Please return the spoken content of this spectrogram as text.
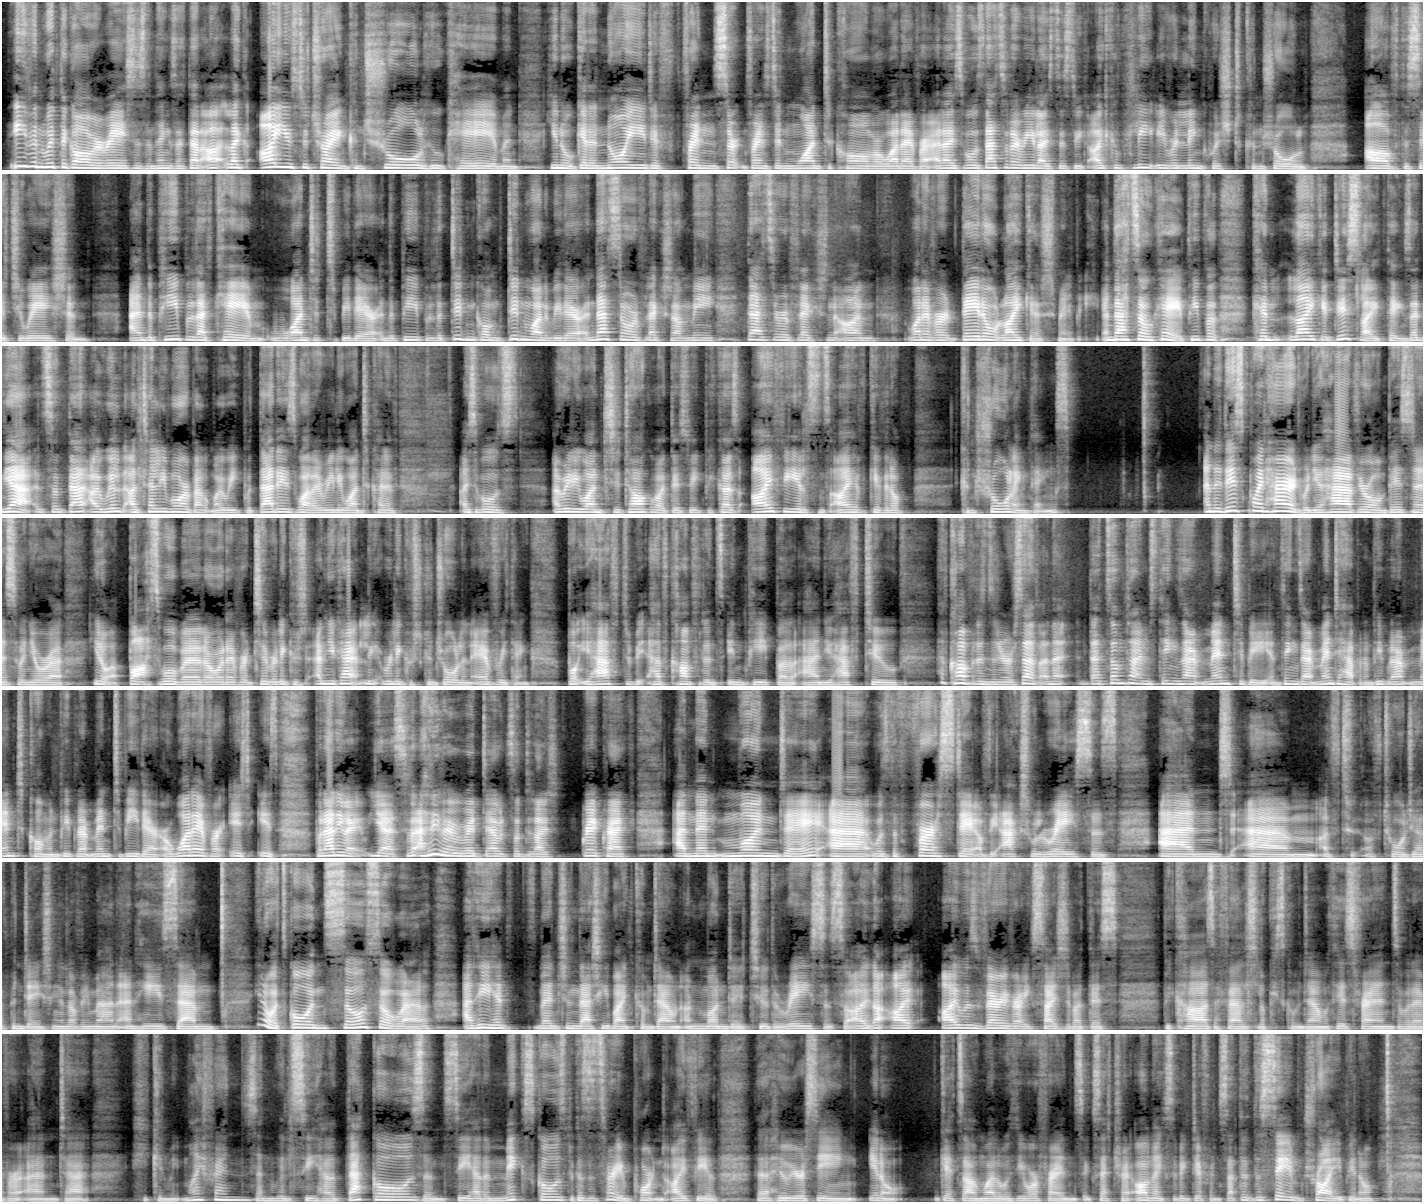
even with the Galway races and things like that, I, like I used to try and control who came and you know get annoyed if friends, certain friends didn't want to come or whatever. And I suppose that's what I realized this week. I completely relinquished control of the situation. And the people that came wanted to be there, and the people that didn't come didn't want to be there. And that's no reflection on me. That's a reflection on whatever they don't like it maybe. And that's okay. People can like and dislike things. And yeah so that i will i'll tell you more about my week but that is what i really want to kind of i suppose i really want to talk about this week because i feel since i have given up controlling things and it is quite hard when you have your own business when you're a you know a boss woman or whatever to relinquish and you can't relinquish control in everything but you have to be, have confidence in people and you have to have confidence in yourself and that, that sometimes things aren't meant to be and things aren't meant to happen and people aren't meant to come and people aren't meant to be there or whatever it is. But anyway, yes, yeah, so anyway, we went down Sunday night. Great crack. And then Monday uh, was the first day of the actual races. And um, I've, t- I've told you I've been dating a lovely man, and he's, um, you know, it's going so, so well. And he had mentioned that he might come down on Monday to the races. So I got I I was very, very excited about this because I felt, look, he's coming down with his friends or whatever, and uh, he can meet my friends, and we'll see how that goes and see how the mix goes because it's very important, I feel, that who you're seeing, you know, gets on well with your friends, etc. All makes a big difference. That they're the same tribe, you know.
